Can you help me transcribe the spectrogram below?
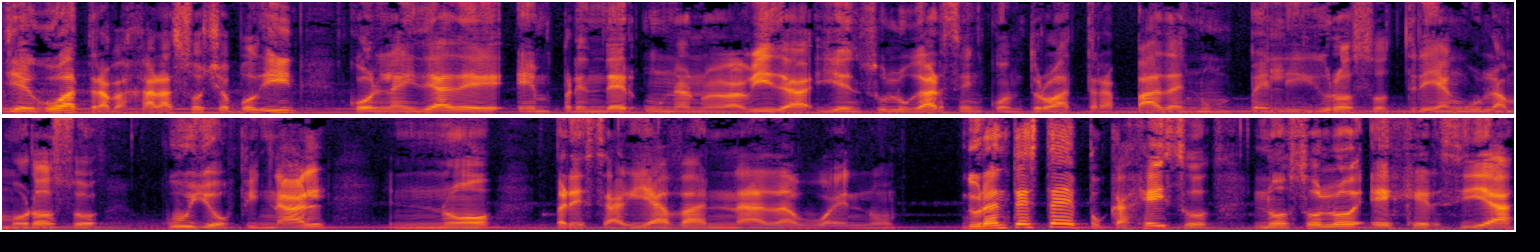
llegó a trabajar a Sociable Inn con la idea de emprender una nueva vida y en su lugar se encontró atrapada en un peligroso triángulo amoroso cuyo final no presagiaba nada bueno. Durante esta época, Hazel no solo ejercía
